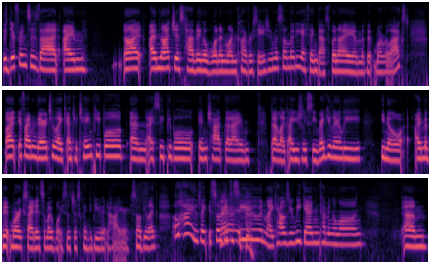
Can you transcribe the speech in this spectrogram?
the difference is that I'm not I'm not just having a one-on-one conversation with somebody. I think that's when I am a bit more relaxed. But if I'm there to like entertain people and I see people in chat that I'm that like I usually see regularly, you know, I'm a bit more excited, so my voice is just going to be a bit higher. So I'll be like, "Oh, hi! It's like it's so good to see you," and like, "How's your weekend coming along?" Um,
